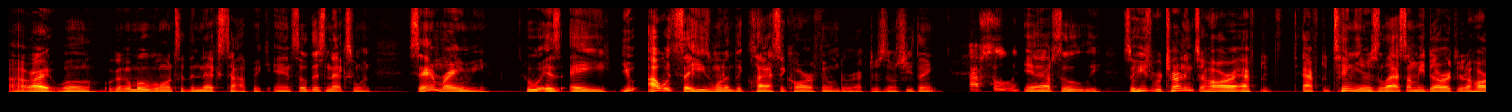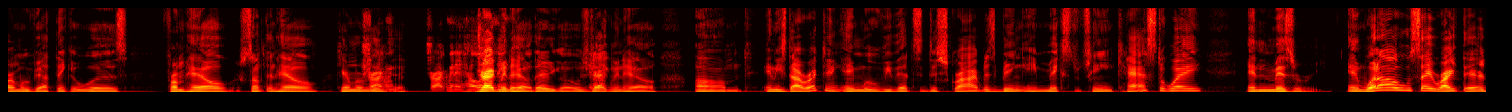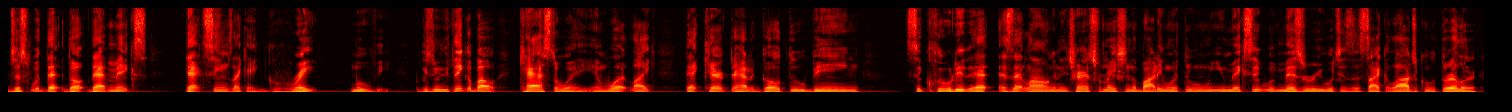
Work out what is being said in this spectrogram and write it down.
All right. Well, we're gonna move on to the next topic, and so this next one, Sam Raimi who is a you I would say he's one of the classic horror film directors, don't you think? Absolutely. Yeah, absolutely. So he's returning to horror after after 10 years. The last time he directed a horror movie, I think it was From Hell or something Hell. Can't remember. Drag, Drag Me to Hell. Drag Me to Hell. There you go. It was yeah. Drag Me to Hell. Um, and he's directing a movie that's described as being a mix between Castaway and Misery. And what I will say right there, just with that that mix, that seems like a great movie. Because when you think about Castaway and what like that character had to go through being secluded as that long and the transformation the body went through, and when you mix it with Misery, which is a psychological thriller,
